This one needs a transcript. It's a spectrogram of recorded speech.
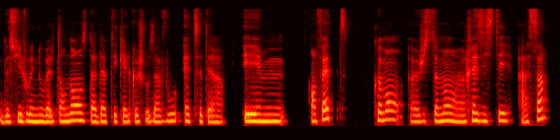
de suivre une nouvelle tendance, d'adapter quelque chose à vous, etc. Et hum, en fait, comment euh, justement résister à ça?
